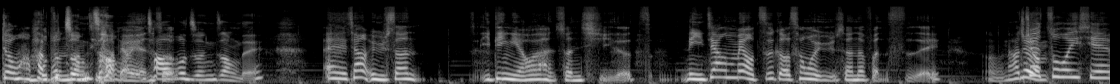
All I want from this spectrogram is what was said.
就很不尊重表演，超不尊重的。哎，这样羽生一定也会很生气的。你这样没有资格称为雨生的粉丝，哎。嗯，然后就做一些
